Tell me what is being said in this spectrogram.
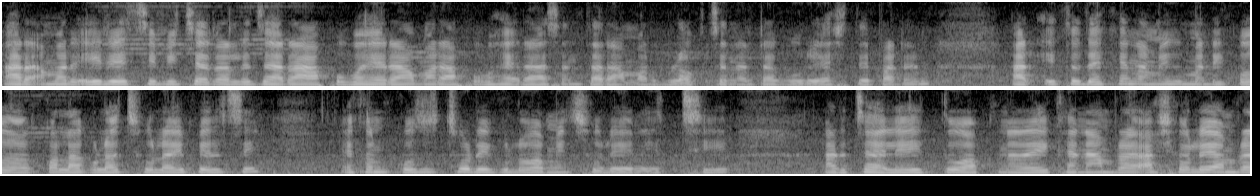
আর আমার এই রেসিপি চ্যানেলে যারা আপু ভাইয়েরা, আমার আপু ভাইয়েরা আছেন, তারা আমার ব্লগ চ্যানেলটা ঘুরে আসতে পারেন। আর এই তো দেখেন আমি মানে ক- কলাগুলো ছুলাই ফেলছি। এখন কচু ছড়িগুলো আমি ছুলে নিচ্ছি। আর চাইলেই তো আপনারা এখানে আমরা আসলে আমরা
